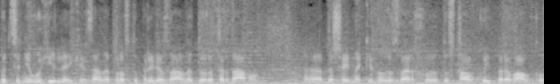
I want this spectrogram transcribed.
по ціні вугілля, яке взяли, просто прив'язали до Роттердаму, е, де ще й накинули зверху доставку і перевалку,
